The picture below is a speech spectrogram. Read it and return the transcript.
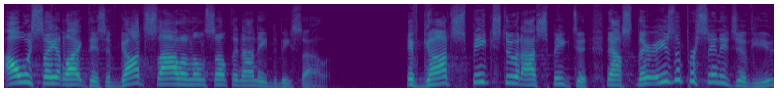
I always say it like this if God's silent on something, I need to be silent. If God speaks to it, I speak to it. Now, there is a percentage of you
